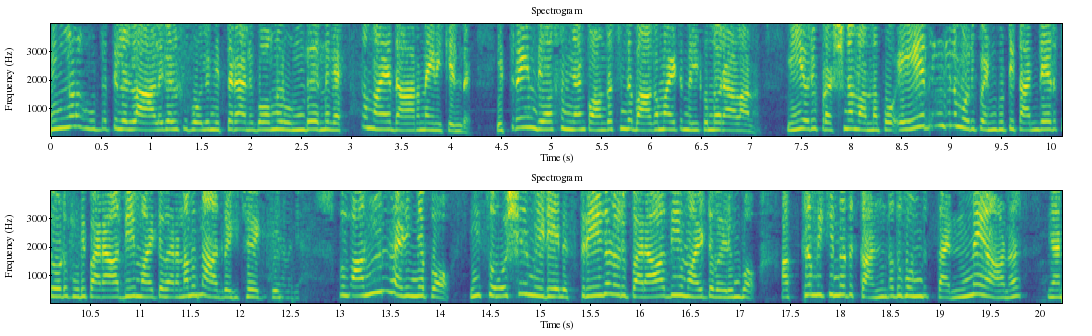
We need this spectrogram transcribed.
നിങ്ങളെ കൂട്ടത്തിലുള്ള ആളുകൾക്ക് പോലും ഇത്തരം അനുഭവങ്ങൾ ഉണ്ട് എന്ന് വ്യക്തമായ ധാരണ എനിക്കുണ്ട്. ഇത്രയും ദിവസം ഞാൻ കോൺഗ്രസിന്റെ ഭാഗമായിട്ട് നിൽക്കുന്ന ഒരാളാണ്. ഈ ഒരു പ്രശ്നം വന്നപ്പോൾ ഏതെങ്കിലും ഒരു പെൺകുട്ടി തന്റെ അടുത്തോട് കൂടി പരാതിയുമായിട്ട് വരണമെന്ന് ആഗ്രഹിച്ച വ്യക്തിയാണ് ഞാൻ. വന്നു കഴിഞ്ഞപ്പോ ഈ സോഷ്യൽ മീഡിയയിൽ സ്ത്രീകൾ ഒരു പരാതിയുമായിട്ട് വരുമ്പോ ആക്രമിക്കുന്നത് കണ്ടതുകൊണ്ട് തന്നെയാണ് ഞാൻ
